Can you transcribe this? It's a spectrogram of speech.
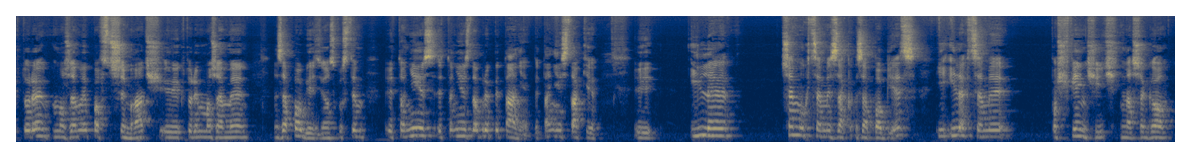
które możemy powstrzymać, którym możemy zapobiec. W związku z tym y, to nie jest, to nie jest dobre pytanie. Pytanie jest takie, ile, czemu chcemy zapobiec i ile chcemy poświęcić naszego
